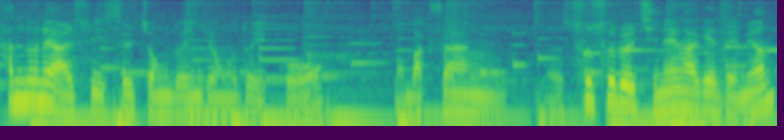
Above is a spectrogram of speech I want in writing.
한눈에 알 수 있을 정도인 경우도 있고 어, 막상 수술을 진행하게 되면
